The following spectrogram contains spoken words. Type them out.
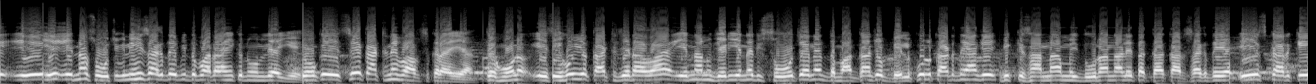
ਇਹ ਇਹ ਇਹਨਾਂ ਸੋਚ ਵੀ ਨਹੀਂ ਸਕਦੇ ਵੀ ਦੁਬਾਰਾ ਅਸੀਂ ਕਾਨੂੰਨ ਲਿਆਈਏ, ਕਿਉਂਕਿ ਇਸੇ ਇਕੱਠ ਨੇ ਵਾਪਸ ਕਰਾਏ ਆ। ਤੇ ਹੁਣ ਇਹੋ ਹੀ ਇਕੱਠ ਜਿਹੜਾ ਵਾ, ਇਹਨਾਂ ਨੂੰ ਜਿਹੜੀ ਇਹਨਾਂ ਦੀ ਸੋਚ ਹੈ, ਇਹਨਾਂ ਦੇ ਦਿਮਾਗਾਂ 'ਚੋਂ ਬਿਲਕੁਲ ਕੱਢ ਦਿਆਂਗੇ ਵੀ ਕਿਸਾਨਾਂ ਮਜ਼ਦੂਰਾਂ ਨਾਲ ਇਹ ਧੱਕਾ ਕਰ ਸਕਦੇ ਆ। ਇਸ ਕਰਕੇ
